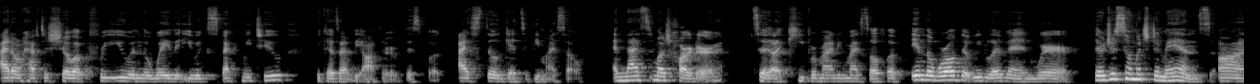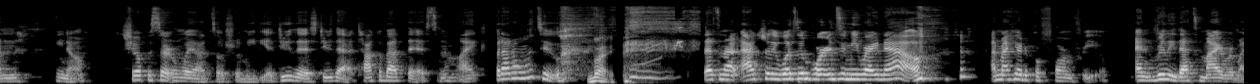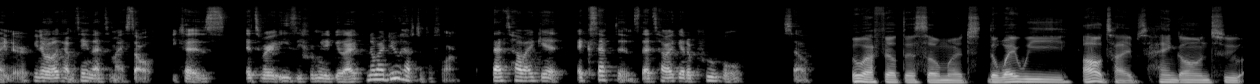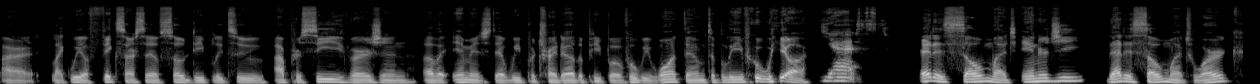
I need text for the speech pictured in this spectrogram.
I don't have to show up for you in the way that you expect me to because I'm the author of this book. I still get to be myself. And that's much harder to like keep reminding myself of in the world that we live in where there are just so much demands on, you know, show up a certain way on social media, do this, do that, talk about this. And I'm like, but I don't want to. Right. that's not actually what's important to me right now. I'm not here to perform for you. And really, that's my reminder. You know, like I'm saying that to myself because it's very easy for me to be like, no, I do have to perform. That's how I get acceptance. That's how I get approval. So Oh, I felt that so much. The way we all types hang on to our like we affix ourselves so deeply to our perceived version of an image that we portray to other people of who we want them to believe who we are. Yes. It is so much energy. That is so much work.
